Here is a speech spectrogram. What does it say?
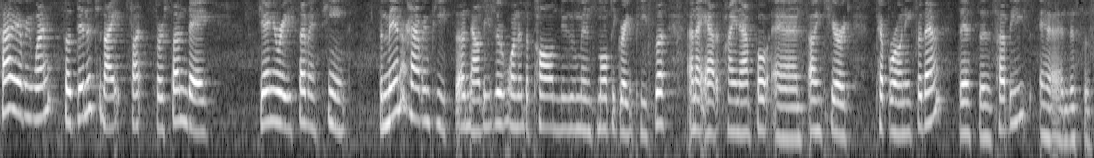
Hi everyone. So dinner tonight for Sunday, January 17th, the men are having pizza. Now these are one of the Paul Newman's multigrain pizza and I added pineapple and uncured pepperoni for them. This is hubby's and this is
